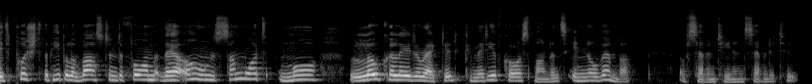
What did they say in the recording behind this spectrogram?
It pushed the people of Boston to form their own, somewhat more locally directed Committee of Correspondence in November of 1772.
